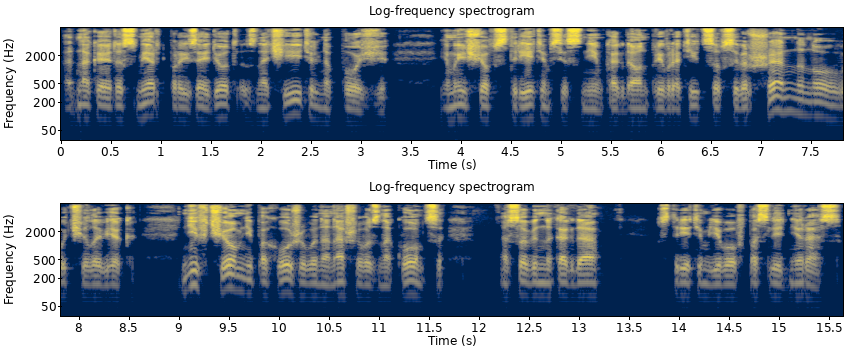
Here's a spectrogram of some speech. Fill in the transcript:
Однако эта смерть произойдет значительно позже — и мы еще встретимся с ним, когда он превратится в совершенно нового человека, ни в чем не похожего на нашего знакомца, особенно когда встретим его в последний раз,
